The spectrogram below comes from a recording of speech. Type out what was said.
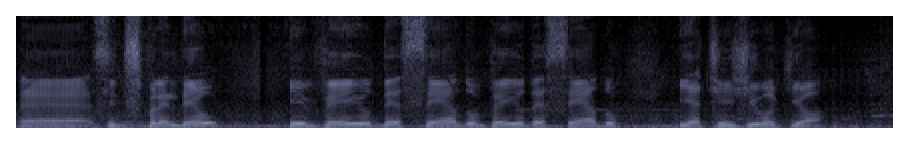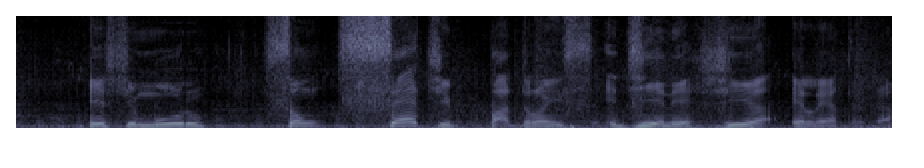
é, se desprendeu e veio descendo, veio descendo e atingiu aqui, ó, este muro são sete padrões de energia elétrica.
